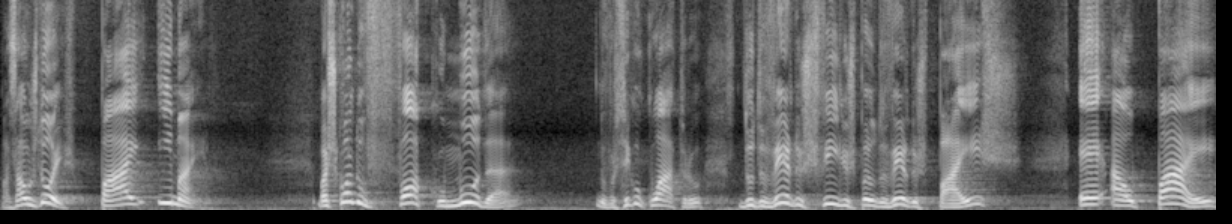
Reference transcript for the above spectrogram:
mas aos dois, pai e mãe. Mas quando o foco muda, no versículo 4, do dever dos filhos para o dever dos pais, é ao pai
